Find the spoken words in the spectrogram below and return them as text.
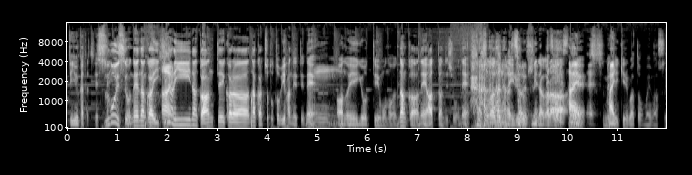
っていう形です、すね。ごいですよね。なんか、いきなり、なんか安定から、なんかちょっと飛び跳ねてね、うんあの営業っていうもの、なんかね、あったんでしょうね。まあそのあたりもね、いろいろ聞きながら、ねねはい進めていければと思います。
